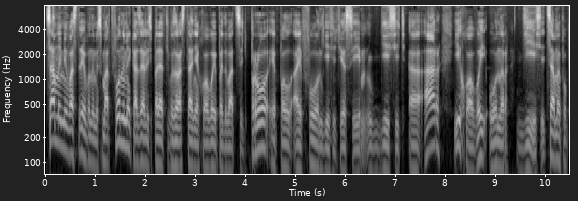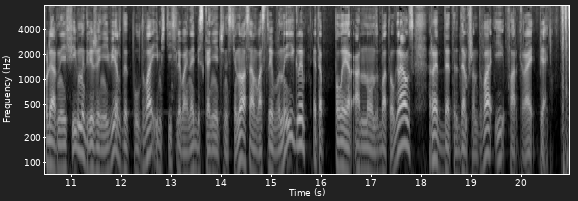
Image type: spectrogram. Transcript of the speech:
Самыми востребованными смартфонами оказались порядки возрастания Huawei P20 Pro, Apple iPhone 10s и 10R и Huawei Honor 10. Самые популярные фильмы «Движение вверх», «Дэдпул 2» и «Мстители. Война бесконечности». Ну а самые востребованные игры — это Player Unknown's Battlegrounds, Red Dead Redemption 2 и Far Cry 5.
